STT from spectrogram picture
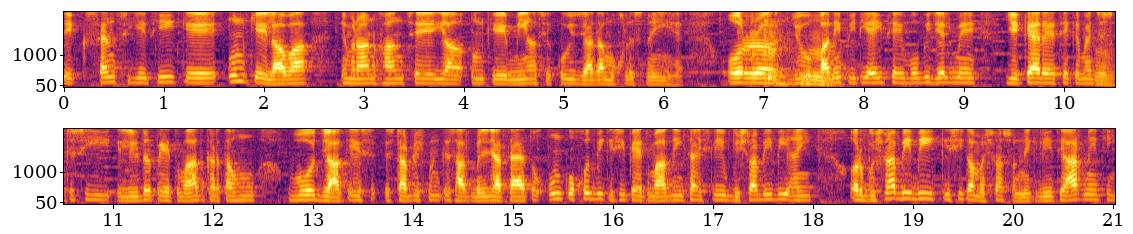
एक सेंस ये थी कि उनके अलावा इमरान खान से या उनके मियाँ से कोई ज़्यादा मुखलस नहीं है। और जो हम्म। बानी पीटीआई थे वो भी जेल में ये कह रहे थे कि मैं जिस हम्म। किसी लीडर पे अतमाद करता हूँ वो जाके इस इस्टेब्लिशमेंट के साथ मिल जाता है। तो उनको ख़ुद भी किसी पे अतमाद नहीं था इसलिए बुशरा बीबी आई। और बुशरा बीबी किसी का मशवरा सुनने के लिए तैयार नहीं थी।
